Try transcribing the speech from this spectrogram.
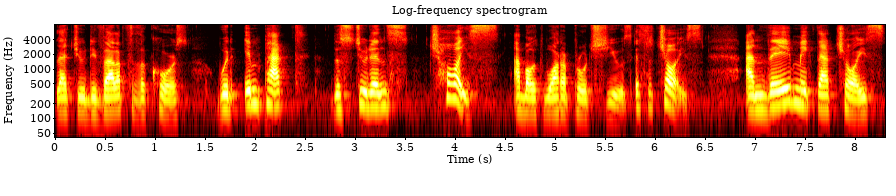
that you develop for the course would impact the students' choice about what approach to use. It's a choice. And they make that choice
